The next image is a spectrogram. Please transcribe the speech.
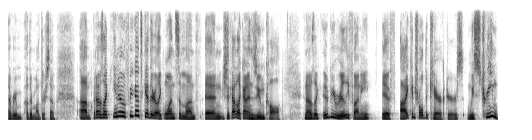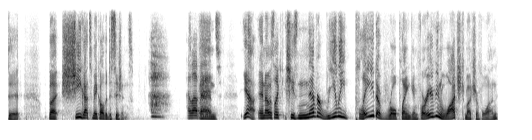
every other month or so. Um, but I was like, you know, if we got together like once a month and just got like on a Zoom call, and I was like, it would be really funny if I controlled the characters, we streamed it, but she got to make all the decisions. I love it. And yeah, and I was like, she's never really played a role playing game before, or even watched much of one.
